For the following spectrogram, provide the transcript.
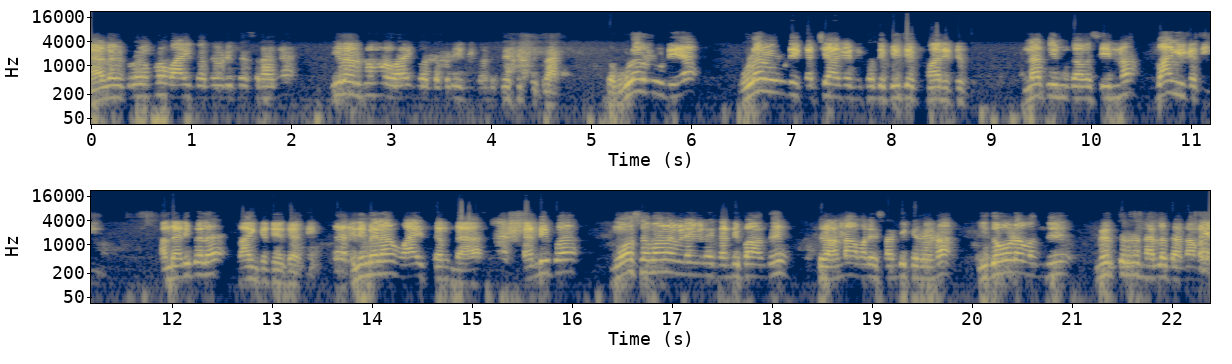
மேல இருக்கிறவங்களும் வாய்க்கு வந்தபடி பேசுறாங்க கீழே இருக்கிறவங்களும் வாய்க்கு வந்தபடி இன்னைக்கு வந்து பேசிட்டு இருக்கிறாங்க. இந்த உலர்களுடைய உலர்களுடைய கட்சியாக இன்னைக்கு வந்து பிஜேபி மாறிட்டு இருக்கு. அதிமுக சீன்னா வாங்கி கட்டிக்கணும். அந்த அடிப்படையில வாங்கி கட்டியிருக்காங்க இனிமேல வாய் திறந்தா கண்டிப்பா மோசமான விளைவுகளை கண்டிப்பா வந்து திரு அண்ணாமலை சந்திக்கிறேன்னா இதோட வந்து நிறுத்துறது நல்லது அண்ணாமலை?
